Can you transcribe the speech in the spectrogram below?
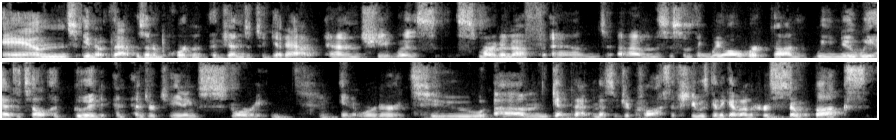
and, you know, that was an important agenda to get out. And she was smart enough, and um, this is something we all worked on. We knew we had to tell a good and entertaining story in order to um, get that message across. If she was going to get on her soapbox,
